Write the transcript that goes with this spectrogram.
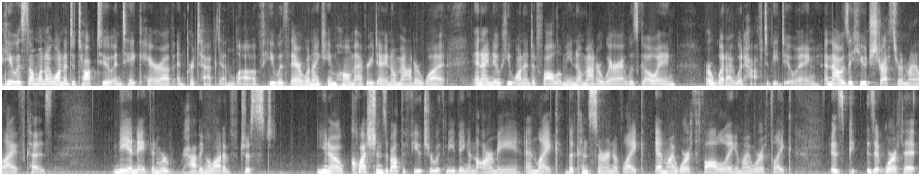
He was someone I wanted to talk to and take care of and protect and love. He was there when I came home every day, no matter what, and I knew he wanted to follow me no matter where I was going or what I would have to be doing. And that was a huge stressor in my life because me and Nathan were having a lot of just you know questions about the future with me being in the army and like the concern of like am I worth following am I worth like is is it worth it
